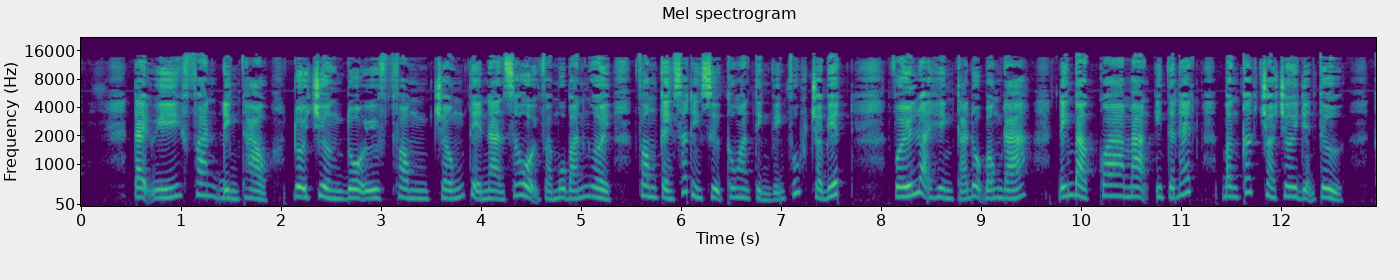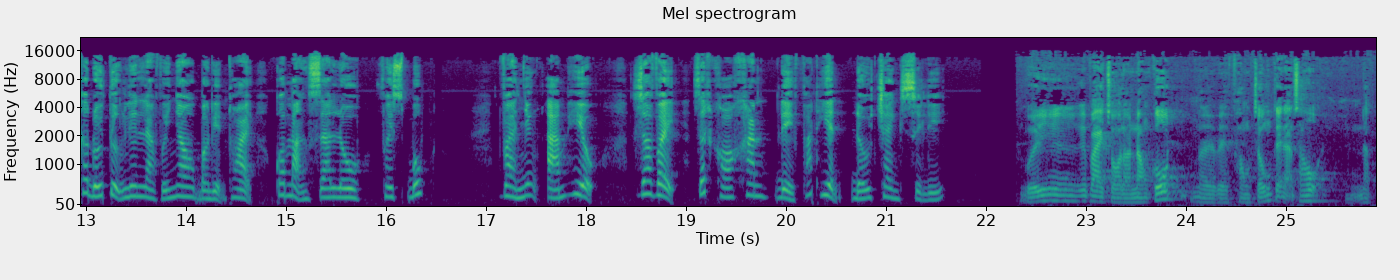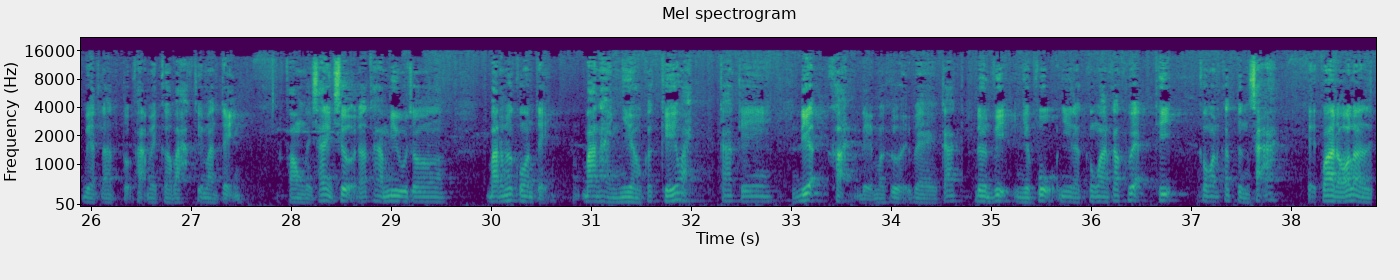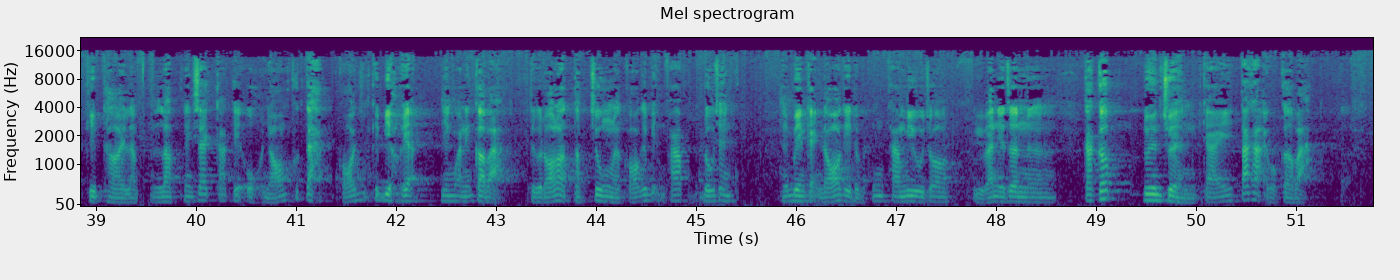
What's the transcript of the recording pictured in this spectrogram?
Đại úy Phan Đình Thảo, đội trưởng đội phòng chống tệ nạn xã hội và mua bán người, phòng cảnh sát hình sự công an tỉnh Vĩnh Phúc cho biết, với loại hình cá độ bóng đá, đánh bạc qua mạng internet bằng các trò chơi điện tử, các đối tượng liên lạc với nhau bằng điện thoại qua mạng Zalo, Facebook và những ám hiệu. Do vậy, rất khó khăn để phát hiện, đấu tranh xử lý với cái vai trò là nòng cốt về phòng chống tệ nạn xã hội, đặc biệt là tội phạm về cờ bạc trên bàn tỉnh. Phòng cảnh sát hình sự đã tham mưu cho ban giám đốc công an tỉnh ban hành nhiều các kế hoạch, các cái điện khẩn để mà gửi về các đơn vị nghiệp vụ như là công an các huyện, thị, công an các từng xã để qua đó là kịp thời là lập danh sách các cái ổ nhóm phức tạp có những cái biểu hiện liên quan đến cờ bạc từ đó là tập trung là có cái biện pháp đấu tranh thế bên cạnh đó thì cũng tham mưu cho ủy ban nhân dân ờ, các cấp tuyên truyền cái tác hại của cờ bạc.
